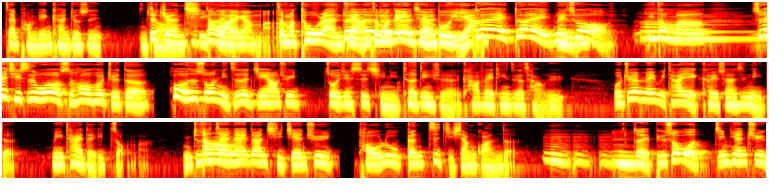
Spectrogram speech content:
在旁边看，就是就觉得很奇怪，在干嘛？怎么突然这样？怎么跟以前不一样？对对，没错，嗯、你懂吗？嗯、所以其实我有时候会觉得，或者是说，你真的今天要去做一件事情，你特定选了咖啡厅这个场域，我觉得 maybe 它也可以算是你的迷态的一种嘛。你就是在那一段期间去。投入跟自己相关的，嗯嗯嗯。嗯，对，比如说我今天去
